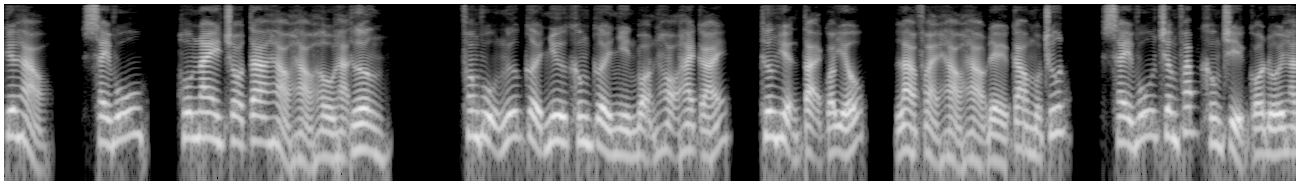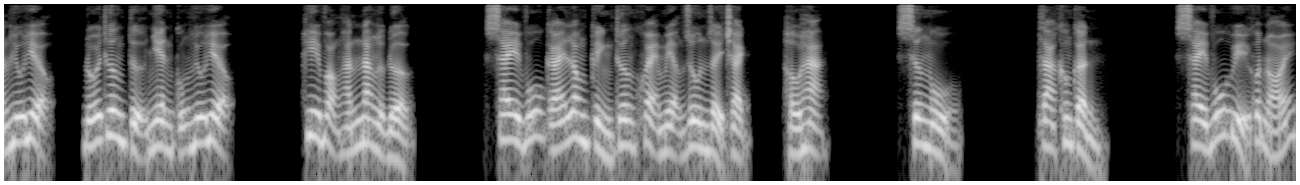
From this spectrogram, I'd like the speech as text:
kia hảo, say vũ, hôm nay cho ta hảo hảo hầu hạ thương. Phong vụ ngữ cười như không cười nhìn bọn họ hai cái, thương hiện tại quá yếu, là phải hảo hảo đề cao một chút, say vũ châm pháp không chỉ có đối hắn hữu hiệu, đối thương tự nhiên cũng hữu hiệu. Hy vọng hắn năng lực được. Say vũ cái long kình thương khỏe miệng run rẩy chạch, hầu hạ. Sương mù. Ta không cần. Say vũ hủy khuất nói.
